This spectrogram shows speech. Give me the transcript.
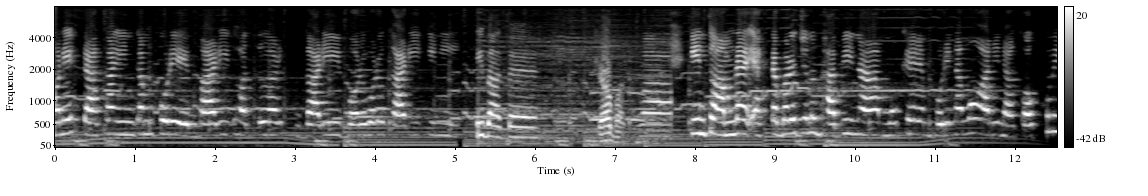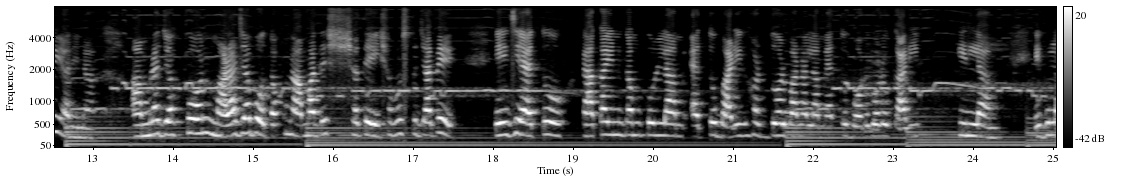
অনেক টাকা ইনকাম করে বাড়ি ঘর দোয়ার গাড়ি বড় বড় গাড়ি কিনি। এই বাত? কিন্তু আমরা একটা বারের জন্য ভাবি না মুখে হরিনামও আনি না কখনোই আনি না। আমরা যখন মারা যাব তখন আমাদের সাথে এই সমস্ত যাবে? এই যে এত টাকা ইনকাম করলাম এত বাড়ি ঘর দোয়ার বানালাম এত বড় বড় গাড়ি কিনলাম এগুলো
